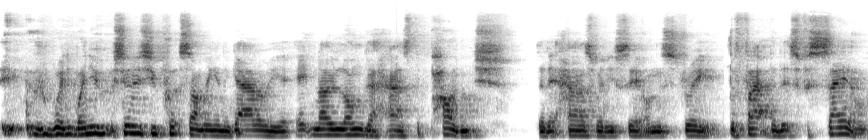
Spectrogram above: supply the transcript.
it? When, when you, as soon as you put something in a gallery, it, it no longer has the punch that it has when you see it on the street. The fact that it's for sale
